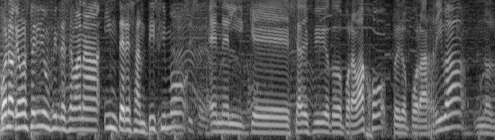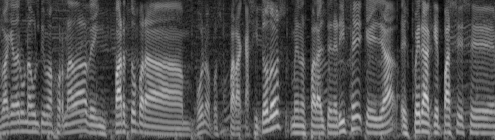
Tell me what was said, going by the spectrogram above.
Bueno, que hemos tenido un fin de semana interesantísimo en el que se ha decidido todo por abajo, pero por arriba nos va a quedar una última jornada de infarto para, bueno, pues para casi todos, menos para el Tenerife, que ya espera que pase ese-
